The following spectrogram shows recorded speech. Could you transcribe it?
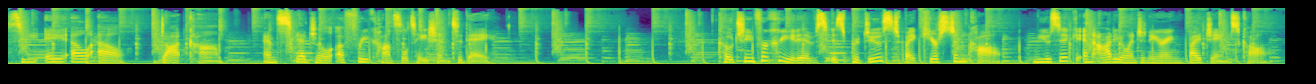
C A L L.com and schedule a free consultation today. Coaching for Creatives is produced by Kirsti Call, music and audio engineering by James Call.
